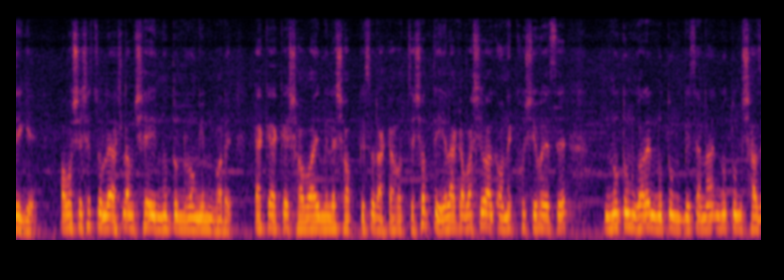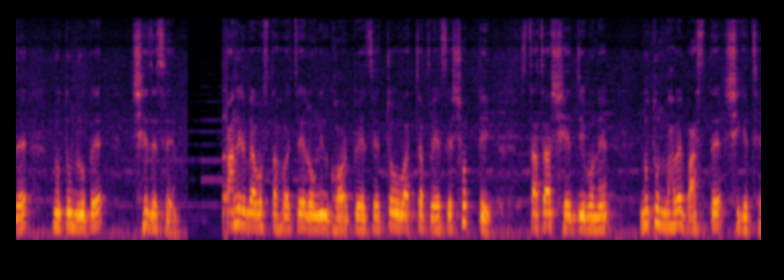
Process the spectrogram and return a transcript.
দিকে। অবশেষে চলে আসলাম সেই নতুন রঙিন ঘরে। একে একে সবাই মিলে সব কিছু রাখা হচ্ছে। সত্যি, এলাকাবাসীও আজ অনেক খুশি হয়েছে। নতুন ঘরের নতুন বিছানা নতুন সাজে, নতুন রূপে সেজেছে। পানির ব্যবস্থা হয়েছে, রঙিন ঘর পেয়েছে, চৌবাচ্চা পেয়েছে, সত্যি চাচা সে জীবনে নতুনভাবে বাঁচতে শিখেছে।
